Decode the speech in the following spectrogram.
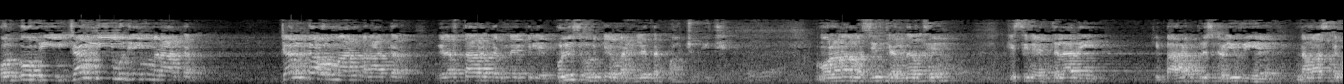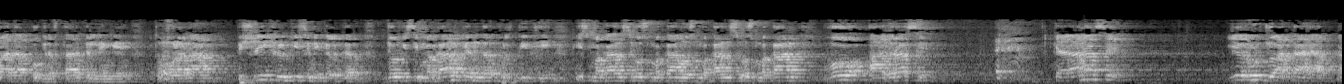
ان کو بھی جنگی مجرم بنا کر جنگ کا عنوان بنا کر گرفتار کرنے کے لیے پولیس ان کے محلے تک پہنچ چکی تھی۔ مولانا مسجد کے اندر تھے، کسی نے اطلاع دی۔ کہ باہر پولیس کھڑی ہوئی ہے نماز کے بعد آپ کو گرفتار کر لیں گے۔ تو مولانا پچھلی کھڑکی سے نکل کر جو کسی مکان کے اندر کھلتی تھی اس مکان سے اس مکان اس مکان سے اس مکان وہ آگرہ سے کیرانہ سے یہ روٹ جو آتا ہے آپ کا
